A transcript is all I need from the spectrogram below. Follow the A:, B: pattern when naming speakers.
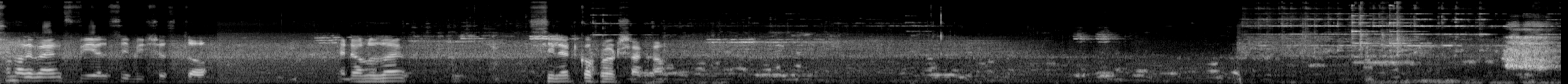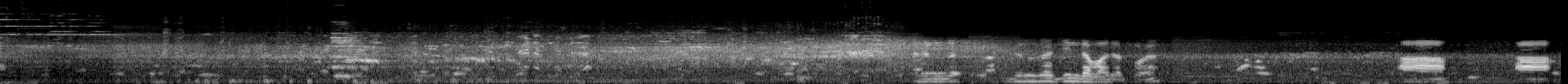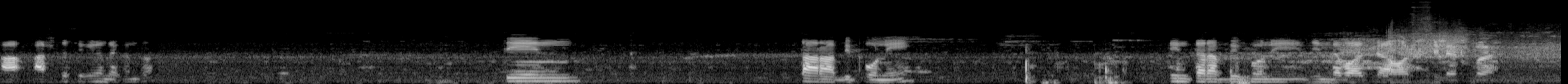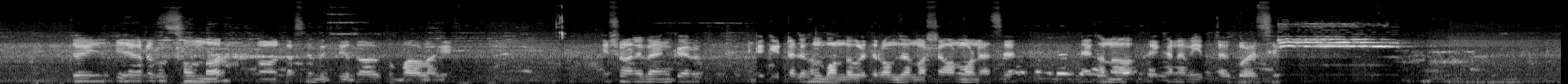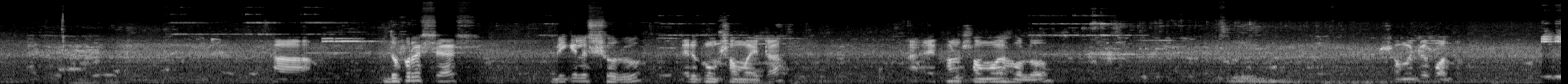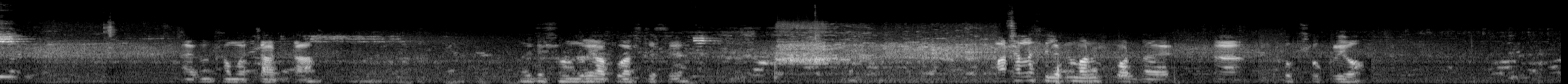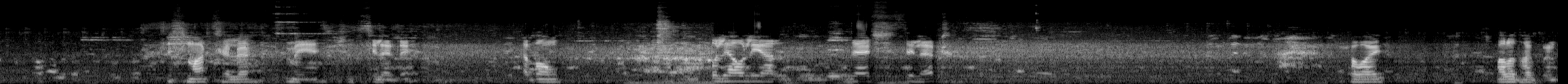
A: সোনালী bank PLC বিশ্বস্ত। এটা হলো যে সিলেট কর্পোরেট শাখা। জিন্দা বাজার পরে আসতেছে কিনা দেখেন তো। তিন তারা বিপণী, তিন তারা বিপণী জিন্দাবাদ যাওয়ার সিলেক্ট করে। তো এই জায়গাটা খুব সুন্দর, আমার কাছে ব্যক্তিগত খুব ভালো লাগে। সোনালী ব্যাংকের গেটটা যখন বন্ধ করে রমজান মাসে আমার মনে আছে, এখনও এখানে আমি ইফতার করেছি। দুপুরের শেষ, বিকেলের শুরু, এরকম সময়টা। এখন সময় হলো সময়টা কত? এখন সময় চারটা। দুটো সুন্দরী আপু আসতেছে। মাসাল্লাহ সিলেটের মানুষ পর্দায় খুব সক্রিয়। স্মার্ট ছেলে মেয়ে সিলেটে এবং উলিয়া উলিয়ার দেশ সিলেট। সবাই ভালো থাকবেন।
